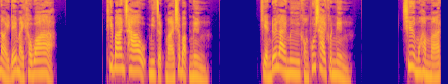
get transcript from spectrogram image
หน่อยได้ไหมคะว่า ที่บ้านเช่ามีจดหมายฉบับหนึ่ง เขียนด้วยลายมือของผู้ชายคนหนึ่ง ชื่อมุฮัมมัด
